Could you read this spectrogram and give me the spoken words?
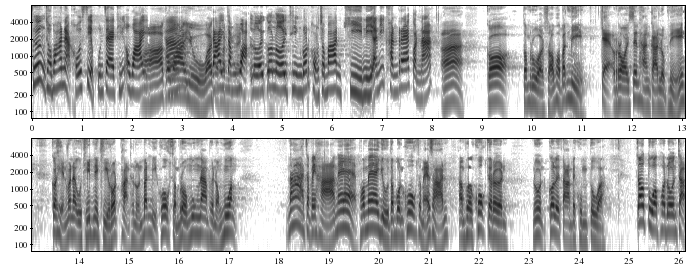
ซึ่งชาวบ้านน่ะเขาเสียบกุญแจทิ้งเอาไว้อ่าก็ว่าอยู่ว่าจะได้ทำยังไง จังหวะเลยก็เลยทิ้งรถของชาวบ้านขี่หนีอันนี้คันแรกก่อนนะ อ่าก็ตำรวจสพบ้านหมี่แกะรอยเส้นทางการหลบหนี ก็เห็นว่านายอุทิศเนี่ยขี่รถผ่านถนนบ้านหมี่โคกสำโรงมุ่งหน้าอำเภอหนองม่วง น่าจะไปหาแม่ เพราะแม่อยู่ตำบลโคกแสมสารอำเภอโคกเจริญนู่นก็เลยตามไปคุมตัว เจ้าตัวพอโดนจับ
